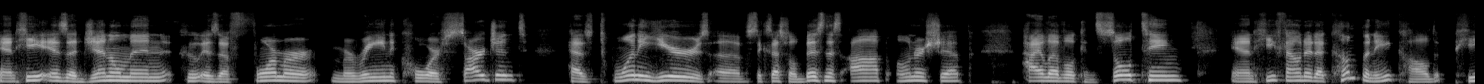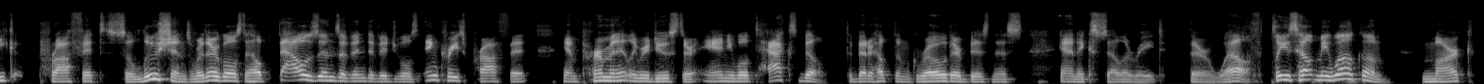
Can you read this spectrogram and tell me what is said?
And he is a gentleman who is a former Marine Corps sergeant, has 20 years of successful business op, ownership, high level consulting, and he founded a company called Peak Profit Solutions, where their goal is to help thousands of individuals increase profit and permanently reduce their annual tax bill to better help them grow their business and accelerate their wealth. Please help me welcome Mark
